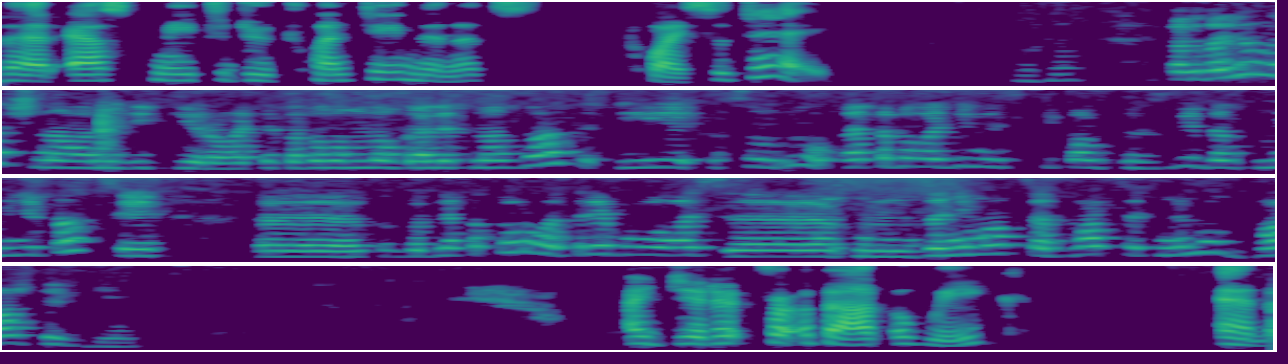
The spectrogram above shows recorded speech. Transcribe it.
that asked me to do 20 minutes twice a day. Когда я начинала медитировать, это было много лет назад, и ну, это был один из типов из видов медитации, э, как бы для которого требовалось э, заниматься 20 минут дважды в день. I did it for about a week, and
